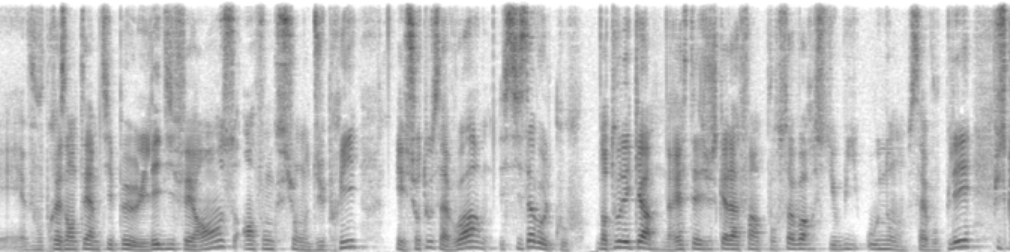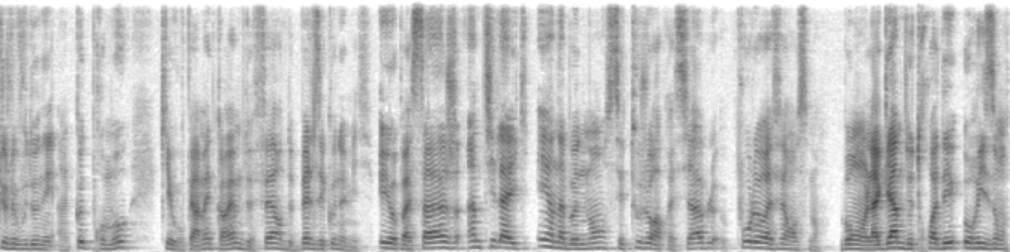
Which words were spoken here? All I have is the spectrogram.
et vous présenter un petit peu les différences en fonction du prix et surtout savoir si ça vaut le coup. Dans tous les cas, restez jusqu'à la fin pour savoir si oui ou non ça vous plaît, puisque je vais vous donner un code promo qui va vous permettre quand même de faire de belles économies. Et au passage, un petit like et un abonnement, c'est toujours appréciable pour le référencement. Bon, la gamme de 3D Horizon,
